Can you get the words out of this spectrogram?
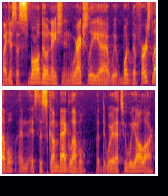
by just a small donation. And we're actually uh, we want the first level, and it's the scumbag level, but that's who we all are.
